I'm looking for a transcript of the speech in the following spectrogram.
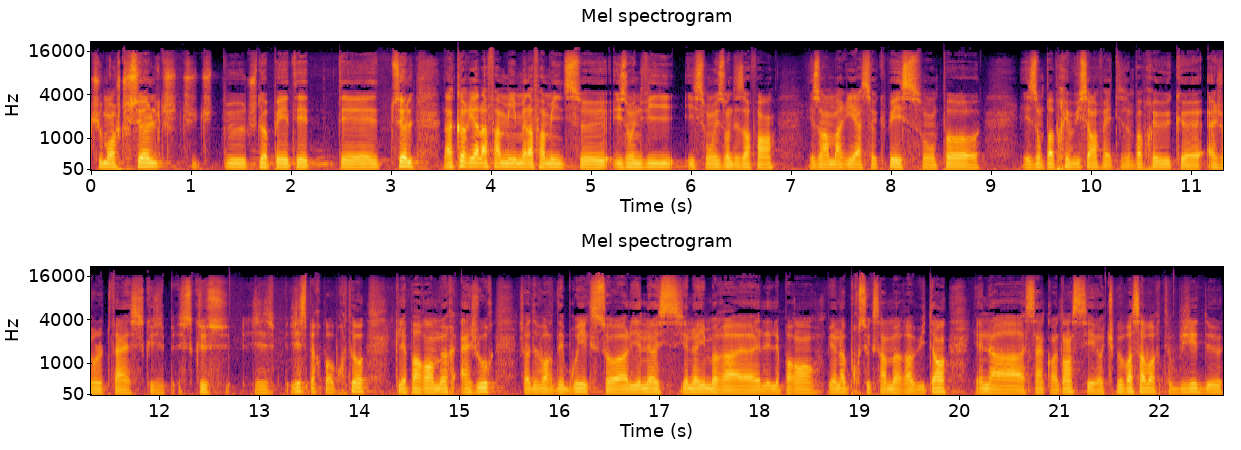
tu, manges tout seul, tu, tu, dois payer tes, tes, tout seul. D'accord, il y a la famille, mais la famille, se- ils ont une vie, ils, sont, ils ont des enfants, ils ont un mari à s'occuper, ils sont pas, ils pas prévu ça en fait, ils ont pas prévu qu'un jour, enfin, ce que, ce que j'es- j'espère pas pour toi, que les parents meurent un jour, tu vas devoir débrouiller, que ce soit, il y en a, il y en a, ils meurent les, parents, il y en a pour ceux que ça meurt à 8 ans, il y en a à 50 ans, c'est, tu peux pas savoir, tu es obligé de,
